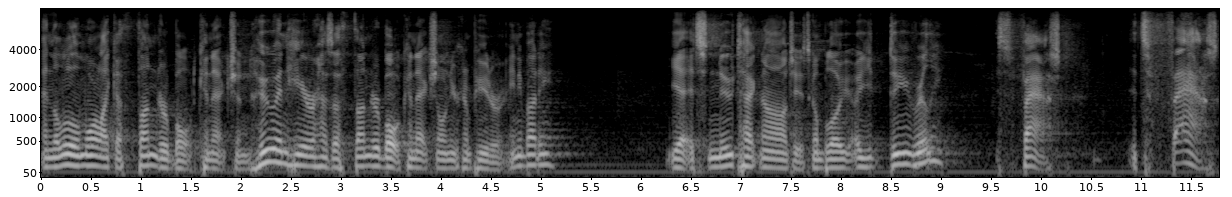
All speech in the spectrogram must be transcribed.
and a little more like a thunderbolt connection. Who in here has a thunderbolt connection on your computer? Anybody? Yeah, it's new technology. It's going to blow you. you. Do you really? It's fast. It's fast.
